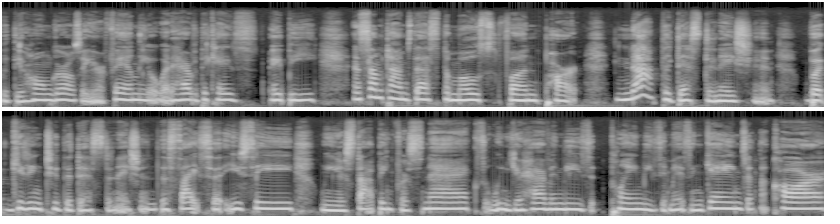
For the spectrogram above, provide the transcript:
with your homegirls or your family or whatever the case may be and sometimes that's the most fun part. Not the destination but getting to the destination the sights that you see when you're stopping for snacks when you're having these playing these amazing games in the car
